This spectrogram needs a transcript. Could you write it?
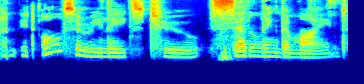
And it also relates to settling the mind.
